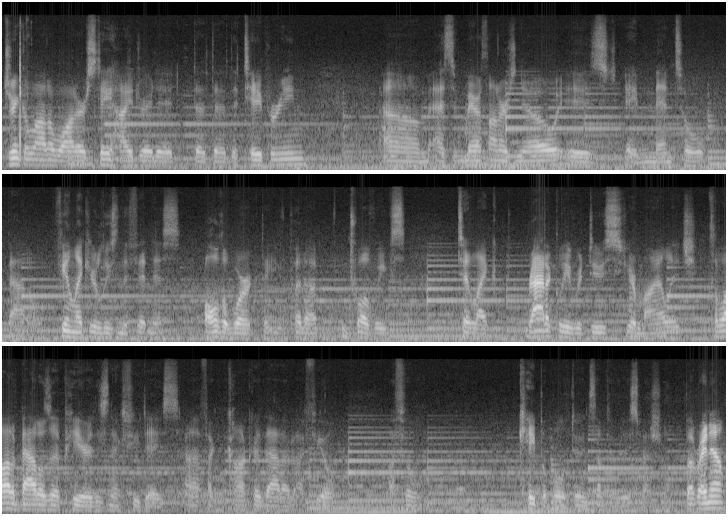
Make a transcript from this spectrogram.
drink a lot of water, stay hydrated. The the, the tapering um, as marathoners know, is a mental battle. Feeling like you're losing the fitness, all the work that you've put up in 12 weeks to like radically reduce your mileage. It's a lot of battles up here these next few days. Uh, if I can conquer that, I, I feel, I feel capable of doing something really special. But right now,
